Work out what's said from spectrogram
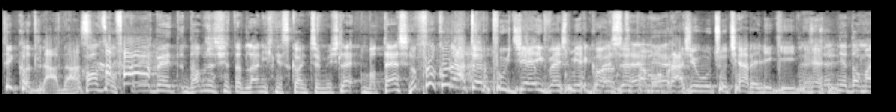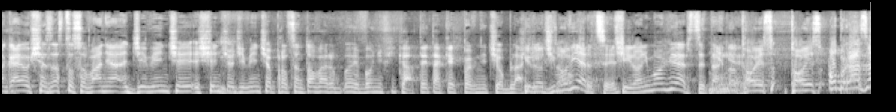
tylko dla nas. Chodzą w tryby, dobrze się to dla nich nie skończy, myślę, bo też No prokurator pójdzie i weźmie go, że tam obraził uczucia religijne. nie domagają się zastosowania 99% bonifikaty, tak jak pewnie ci oblaki. Ci rodzimowiercy. Ci rodzimowiercy, tak Nie, no to jest, to jest obraza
